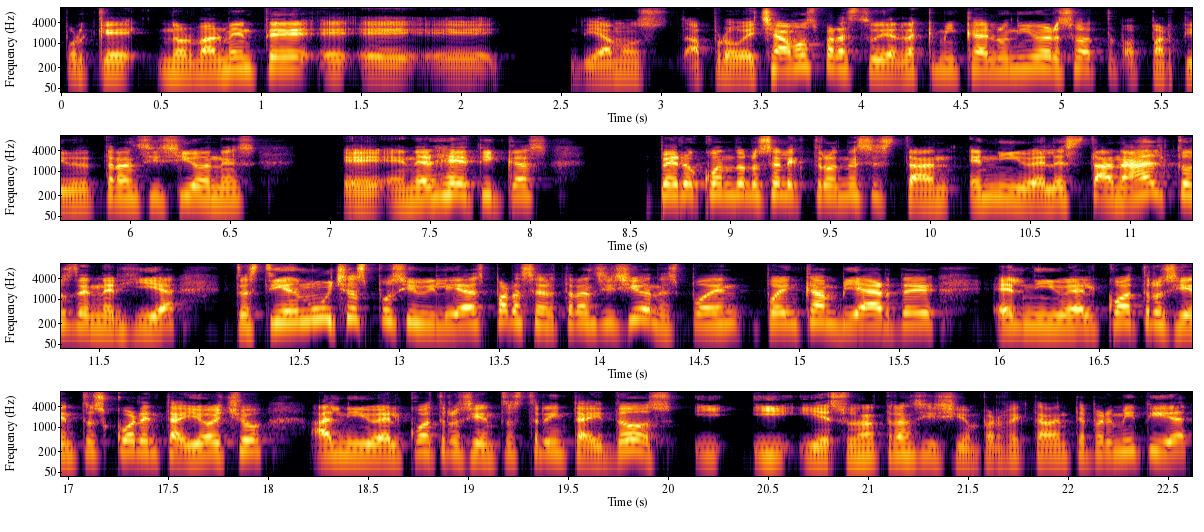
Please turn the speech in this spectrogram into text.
porque normalmente, eh, eh, eh, digamos, aprovechamos para estudiar la química del universo a, partir de transiciones energéticas, pero cuando los electrones están en niveles tan altos de energía, entonces tienen muchas posibilidades para hacer transiciones. Pueden, pueden cambiar de el nivel 448 al nivel 432 y, y, y es una transición perfectamente permitida.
